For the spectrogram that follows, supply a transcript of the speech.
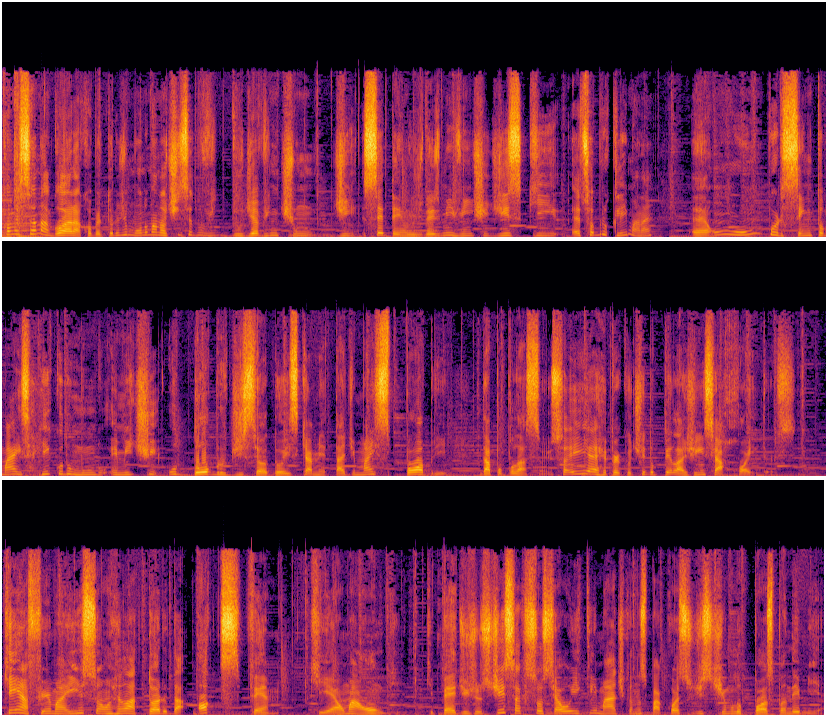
Começando agora a cobertura de mundo, uma notícia do, do dia 21 de setembro de 2020 diz que é sobre o clima, né? É, um 1% mais rico do mundo emite o dobro de CO2 que a metade mais pobre da população. Isso aí é repercutido pela agência Reuters. Quem afirma isso é um relatório da Oxfam, que é uma ONG que pede justiça social e climática nos pacotes de estímulo pós-pandemia.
